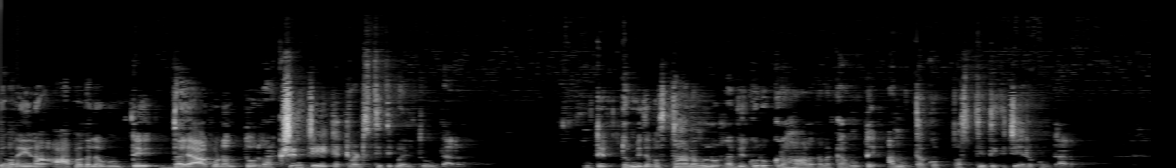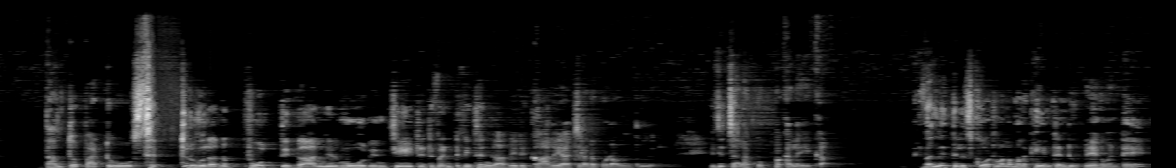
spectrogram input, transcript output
ఎవరైనా ఆపదలో ఉంటే దయాగుణంతో రక్షించేటటువంటి స్థితికి వెళ్తూ ఉంటారు. అంటే తొమ్మిదవ స్థానంలో రవి గురుగ్రహాలు కనుక ఉంటే అంత గొప్ప స్థితికి చేరుకుంటారు. దాంతోపాటు శత్రువులను పూర్తిగా నిర్మూలించేటటువంటి విధంగా వీరి కార్యాచరణ కూడా ఉంటుంది. ఇది చాలా గొప్ప కలయిక. ఇవన్నీ తెలుసుకోవటం వల్ల మనకి ఏంటంటే ఉపయోగం అంటే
